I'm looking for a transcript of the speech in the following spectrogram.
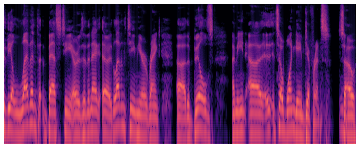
to the 11th best team or to the next uh, 11th team here ranked uh, the bills i mean uh, it's a one game difference so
